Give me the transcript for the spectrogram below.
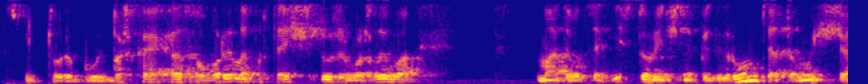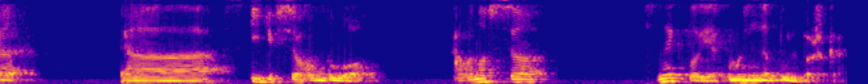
скульптури Бульбашка, якраз говорили про те, що дуже важливо мати оце історичне підґрунтя, тому що е, скільки всього було, а воно все зникло як мильна бульбашка.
